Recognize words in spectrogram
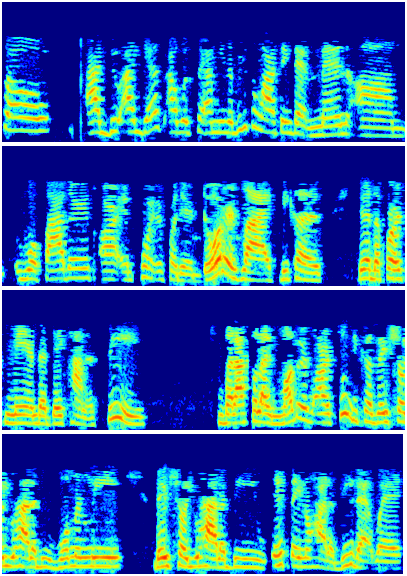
so I do, I guess I would say, I mean, the reason why I think that men, um, well, fathers are important for their daughters' lives because they're the first man that they kind of see. But I feel like mothers are too because they show you how to be womanly. They show you how to be, if they know how to be that way,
